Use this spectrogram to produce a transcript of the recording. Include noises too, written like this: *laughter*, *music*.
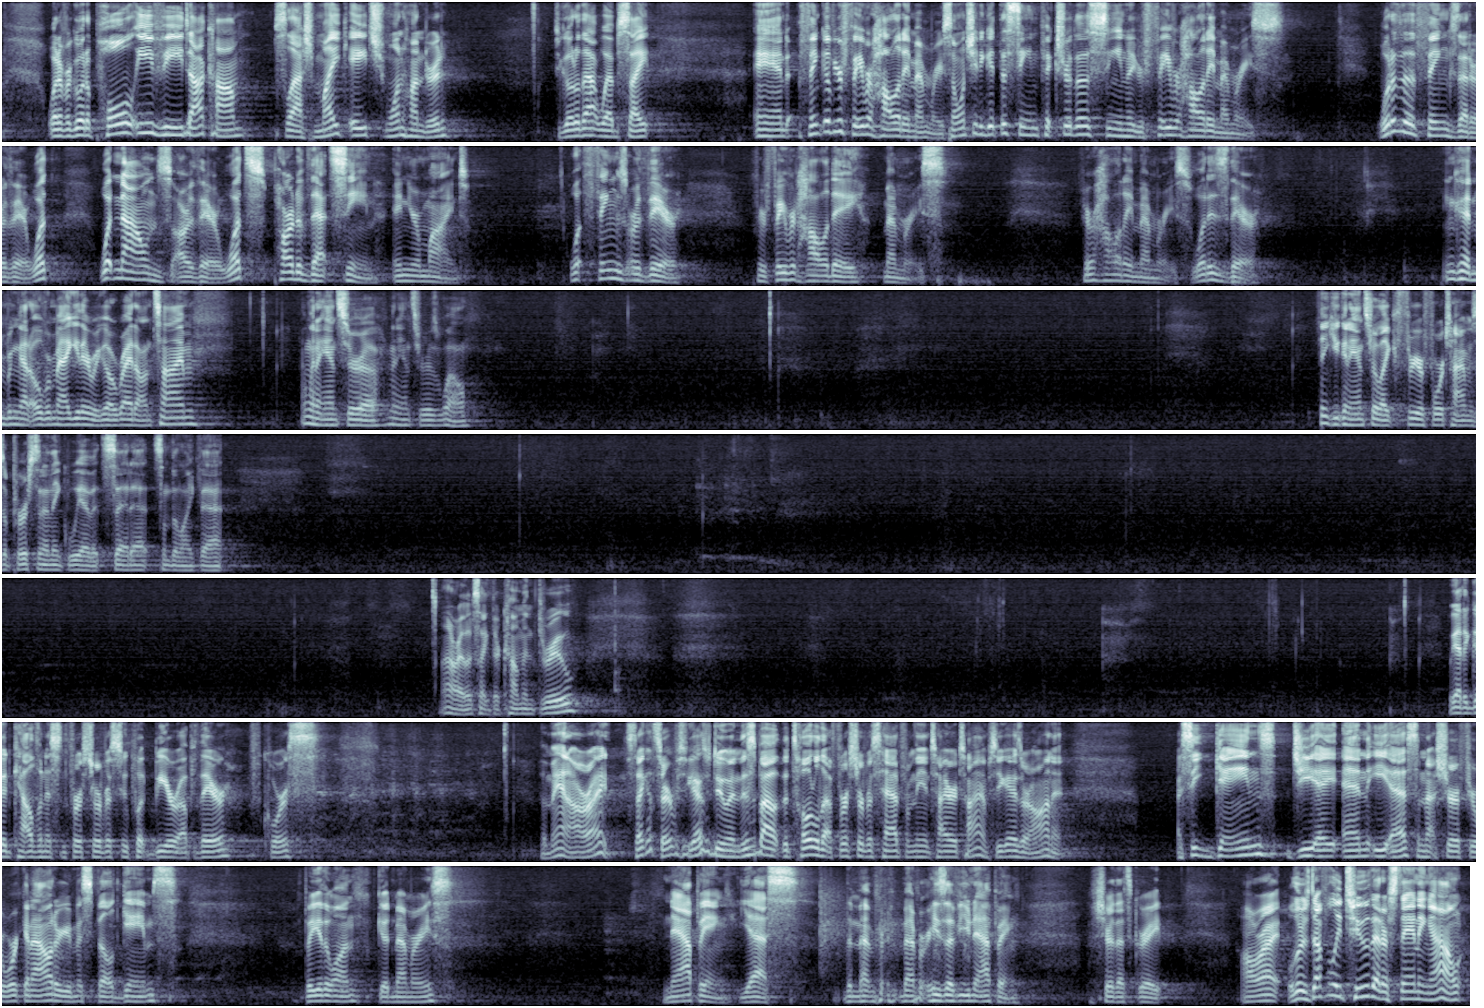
whatever. Go to pollev.com slash Mike H100 to go to that website and think of your favorite holiday memories. So I want you to get the scene, picture the scene of your favorite holiday memories. What are the things that are there? What, what nouns are there? What's part of that scene in your mind? What things are there for your favorite holiday memories? Favorite holiday memories. What is there? You can go ahead and bring that over, Maggie. There we go, right on time. I'm going to answer. Uh, I'm going to answer as well. I think you can answer like three or four times a person. I think we have it set at something like that. All right, looks like they're coming through. We had a good Calvinist in first service who put beer up there, of course. But man, all right, second service, you guys are doing this is about the total that first service had from the entire time, so you guys are on it. I see gains, G A N E S. I'm not sure if you're working out or you misspelled games, but either one, good memories. Napping, yes. The mem- *laughs* memories of you napping. I'm sure that's great. All right. Well, there's definitely two that are standing out.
